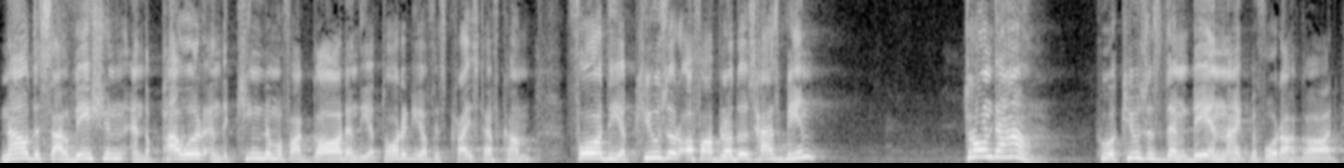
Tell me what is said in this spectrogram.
Now the salvation and the power and the kingdom of our God and the authority of his Christ have come, for the accuser of our brothers has been thrown down, who accuses them day and night before our God,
